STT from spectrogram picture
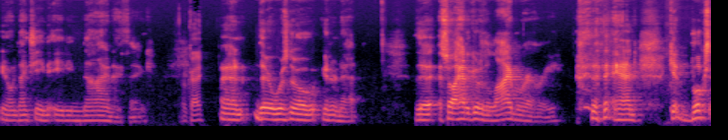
you know 1989, I think. Okay. And there was no internet. The, so I had to go to the library and get books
